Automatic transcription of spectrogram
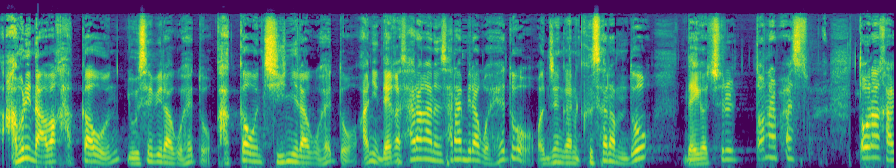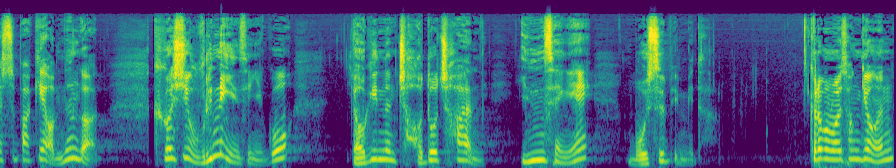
아무리 나와 가까운 요셉이라고 해도, 가까운 지인이라고 해도, 아니, 내가 사랑하는 사람이라고 해도 언젠가는 그 사람도 내 곁을 떠나갈, 수, 떠나갈 수밖에 없는 것. 그것이 우리네 인생이고, 여기 있는 저도 처한 인생의 모습입니다. 오늘 성경은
